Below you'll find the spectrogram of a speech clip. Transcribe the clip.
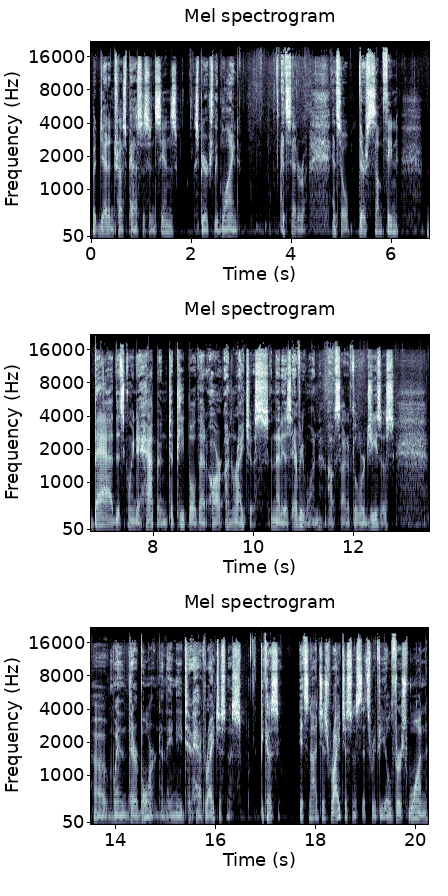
but dead in trespasses and sins, spiritually blind, etc. And so there's something bad that's going to happen to people that are unrighteous, and that is everyone outside of the Lord Jesus uh, when they're born, and they need to have righteousness because it's not just righteousness that's revealed. Verse 1,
